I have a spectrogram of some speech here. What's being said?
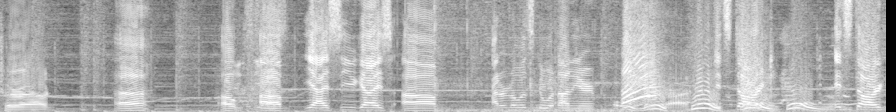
Turn around. Huh? Oh, um, yeah, I see you guys. Um, I don't know what's going on here. Ah! It's dark. It's dark.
